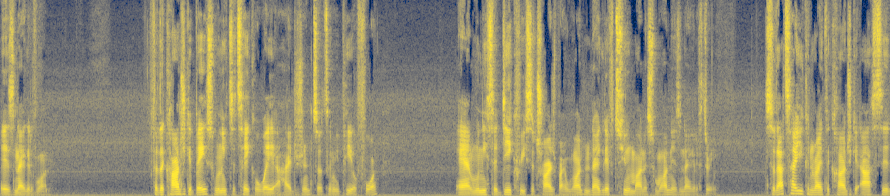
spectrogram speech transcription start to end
is negative 1. For the conjugate base, we need to take away a hydrogen, so it's going to be PO4. And we need to decrease the charge by 1. Negative 2 minus 1 is negative 3. So that's how you can write the conjugate acid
